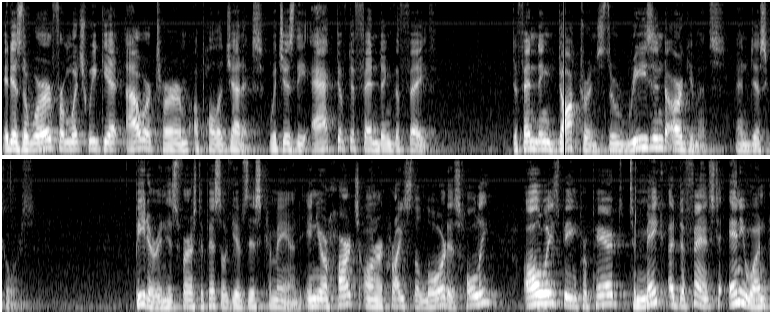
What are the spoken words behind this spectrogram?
It is the word from which we get our term apologetics, which is the act of defending the faith, defending doctrines through reasoned arguments and discourse. Peter, in his first epistle, gives this command In your hearts, honor Christ the Lord as holy, always being prepared to make a defense to anyone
